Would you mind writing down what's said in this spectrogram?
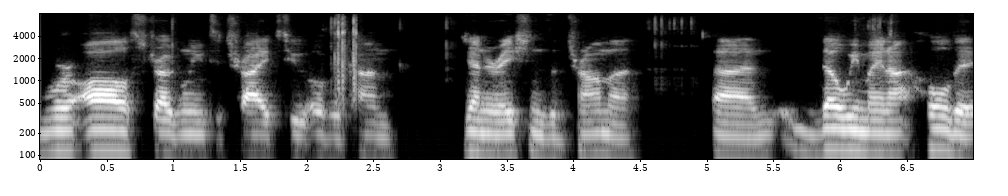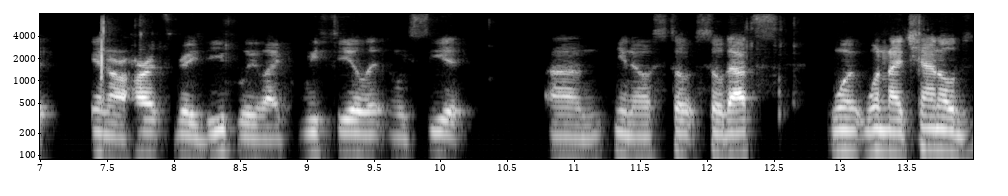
we're all struggling to try to overcome generations of trauma, um, though we may not hold it in our hearts very deeply, like we feel it and we see it. Um, you know, so so that's when when I channeled,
